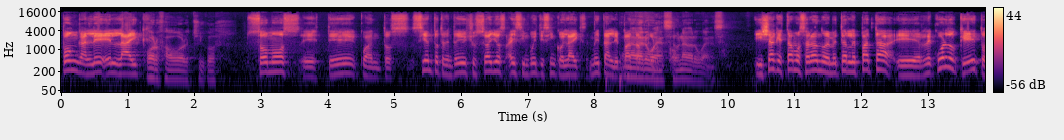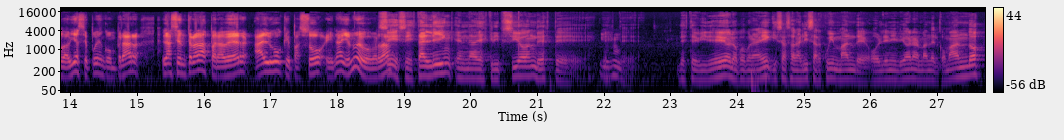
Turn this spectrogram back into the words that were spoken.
pónganle el like. Por favor, chicos. Somos, este, ¿cuántos? 138 usuarios, hay 55 likes. Métanle pata. Una vergüenza, una vergüenza. Y ya que estamos hablando de meterle pata, eh, recuerdo que todavía se pueden comprar las entradas para ver algo que pasó en Año Nuevo, ¿verdad? Sí, sí, está el link en la descripción de este, este- de este video. Lo puedo poner ahí. Quizás ahora Lizard Queen mande o Lenny Leonard mande el comando.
